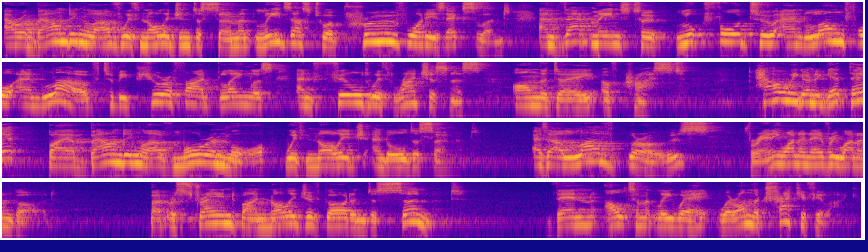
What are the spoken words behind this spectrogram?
Our abounding love with knowledge and discernment leads us to approve what is excellent, and that means to look forward to and long for and love to be purified, blameless, and filled with righteousness on the day of Christ. How are we going to get there? By abounding love more and more with knowledge and all discernment. As our love grows for anyone and everyone in God, but restrained by knowledge of God and discernment, then ultimately we're, we're on the track, if you like,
